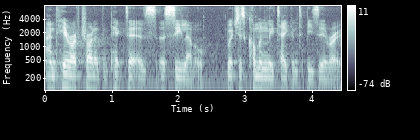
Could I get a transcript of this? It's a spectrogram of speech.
and here I've tried to depict it as, as sea level, which is commonly taken to be zero.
